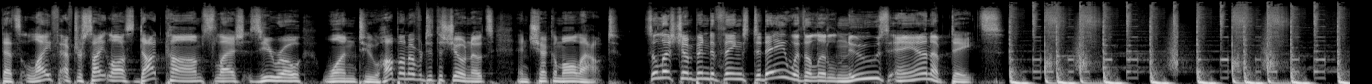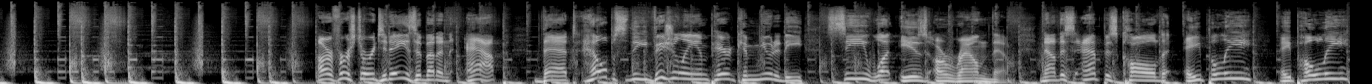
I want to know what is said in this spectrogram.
That's lifeaftersightloss.com slash 012. Hop on over to the show notes and check them all out. So let's jump into things today with a little news and updates. Our first story today is about an app that helps the visually impaired community see what is around them. Now, this app is called Aipoly. Aipoly?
